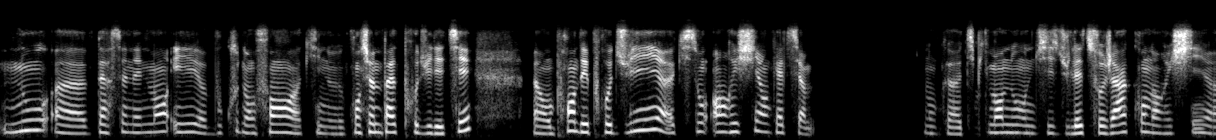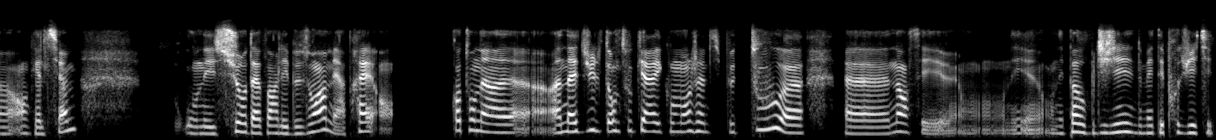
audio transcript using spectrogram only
nous, euh, personnellement, et beaucoup d'enfants qui ne consomment pas de produits laitiers, on prend des produits qui sont enrichis en calcium. Donc typiquement, nous, on utilise du lait de soja qu'on enrichit en calcium. On est sûr d'avoir les besoins, mais après, quand on est un, adulte en tout cas et qu'on mange un petit peu de tout, euh, euh, non, c'est, on n'est pas obligé de mettre des produits laitiers.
